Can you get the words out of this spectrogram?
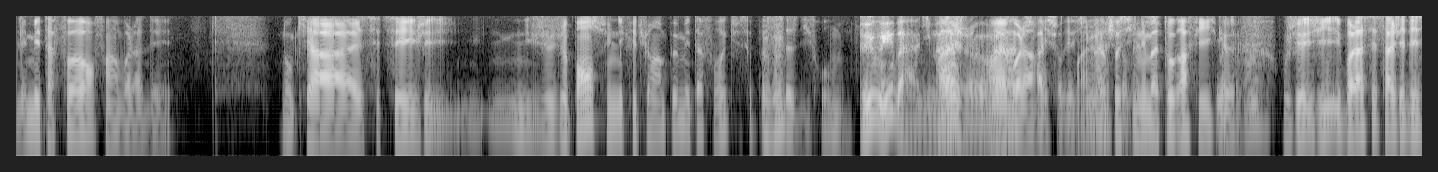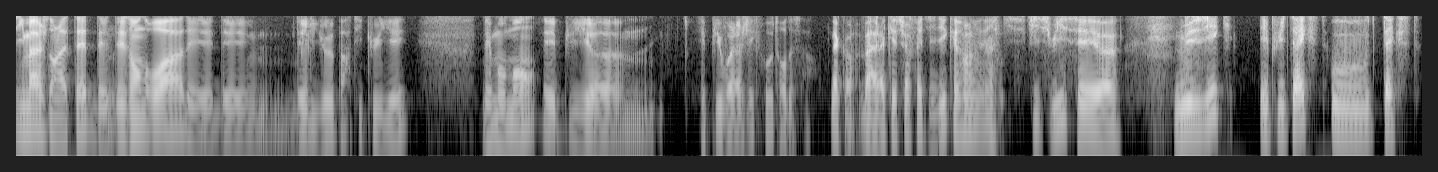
les métaphores. Enfin voilà, des. Donc il y a, c'est, je, pense, une écriture un peu métaphorique. Je sais pas Mhm. si ça se dit trop. mais- Oui oui bah l'image. Ouais. voilà, travailles sur des Ouais, images. un peu des- cinématographique. euh, où voilà, c'est ça. J'ai des images dans la tête, des, Mm. des endroits, des, des, des lieux particuliers, des moments, et puis, euh, et puis voilà, j'écris autour de ça. D'accord. Bah, la question fatidique hein, qui, qui suit, c'est euh, musique et puis texte ou texte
